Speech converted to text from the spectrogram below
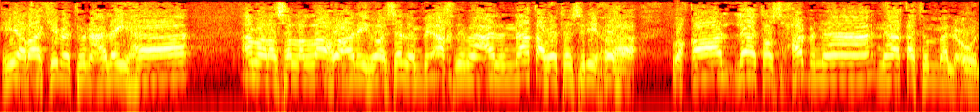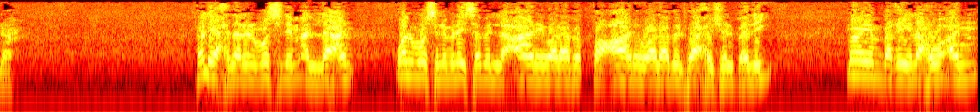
هي راكبة عليها أمر صلى الله عليه وسلم بأخذ ما على الناقة وتسريحها. وقال لا تصحبنا ناقة ملعونة. فليحذر المسلم اللعن والمسلم ليس باللعان ولا بالطعان ولا بالفاحش البذي ما ينبغي له أن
